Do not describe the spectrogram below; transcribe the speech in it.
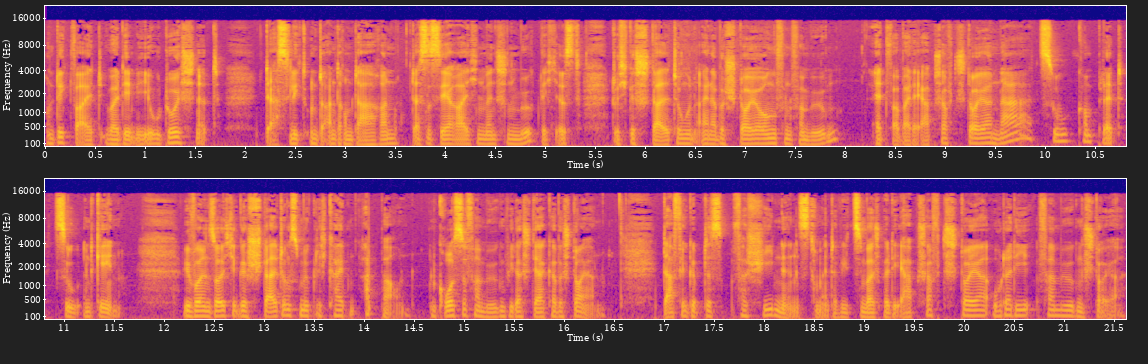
und liegt weit über dem EU-Durchschnitt. Das liegt unter anderem daran, dass es sehr reichen Menschen möglich ist, durch Gestaltungen einer Besteuerung von Vermögen etwa bei der Erbschaftssteuer, nahezu komplett zu entgehen. Wir wollen solche Gestaltungsmöglichkeiten abbauen und große Vermögen wieder stärker besteuern. Dafür gibt es verschiedene Instrumente, wie zum Beispiel die Erbschaftssteuer oder die Vermögensteuer.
